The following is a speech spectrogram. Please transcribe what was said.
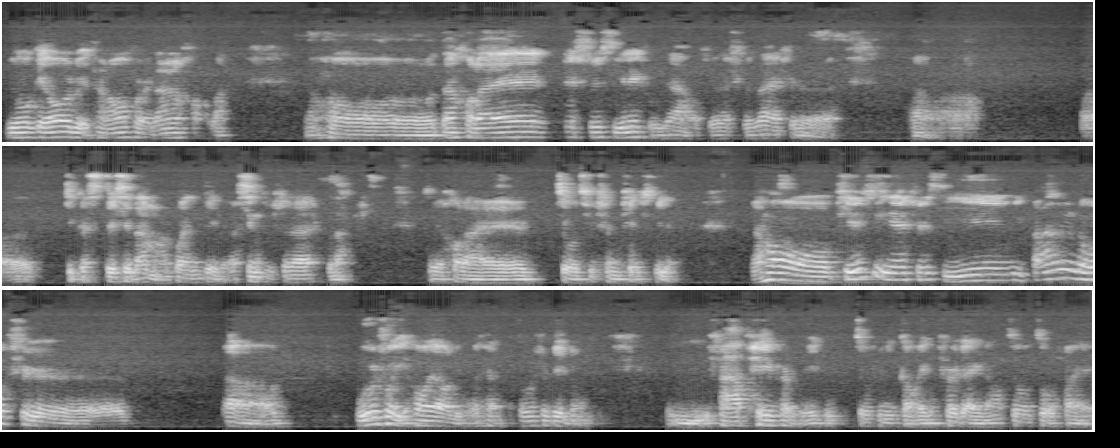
如果给我 return offer 当然好了。然后但后来在实习那暑假，我觉得实在是啊呃这个这些代码关于这个兴趣实在是不大，所以后来就去申 PhD 了。然后 PhD 年实习一般都是。呃，不是说以后要留下的，都是这种以发 paper 为主，就是你搞一个 project，然后最后做出来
